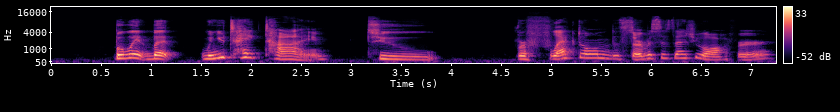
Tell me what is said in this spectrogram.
but when but when you take time to reflect on the services that you offer,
